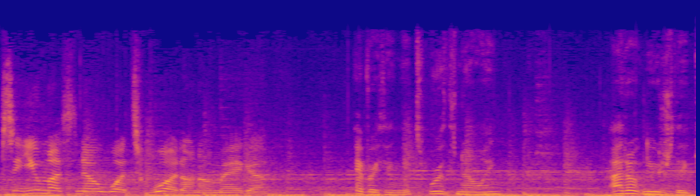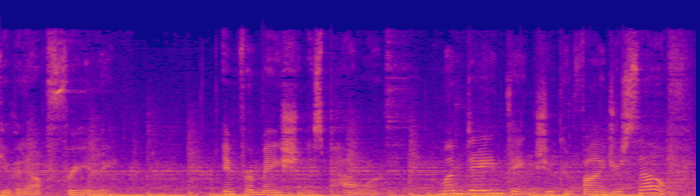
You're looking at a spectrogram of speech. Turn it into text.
So you must know what's what on Omega. Everything that's worth knowing. I don't usually give it out freely. Information is power. Mundane things you can find yourself.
